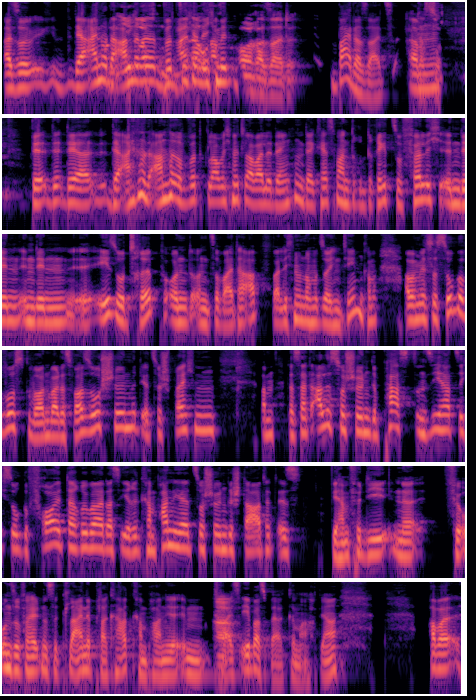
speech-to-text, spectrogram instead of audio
Also der ein oder andere wird sicherlich mit eurer Seite. Beiderseits. Ähm, so- der, der, der, der ein oder andere wird, glaube ich, mittlerweile denken, der Kessmann dreht so völlig in den, in den äh, ESO-Trip und, und so weiter ab, weil ich nur noch mit solchen Themen komme. Aber mir ist es so bewusst geworden, weil das war so schön, mit ihr zu sprechen. Ähm, das hat alles so schön gepasst und sie hat sich so gefreut darüber, dass ihre Kampagne jetzt so schön gestartet ist. Wir haben für die eine, für unsere Verhältnisse kleine Plakatkampagne im Kreis Ah. Ebersberg gemacht, ja. Aber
